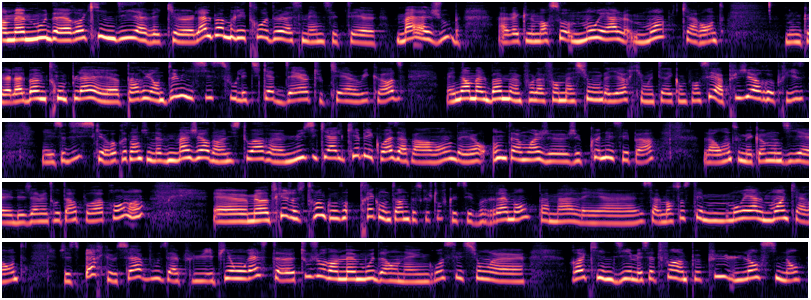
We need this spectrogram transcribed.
dans le même mood rock indie avec euh, l'album rétro de la semaine. C'était euh, Malajoub avec le morceau Montréal moins 40. Donc euh, l'album Trompe-l'œil est paru en 2006 sous l'étiquette Dare to Care Records. Énorme album pour la formation d'ailleurs qui ont été récompensés à plusieurs reprises. Et ce disque représente une œuvre majeure dans l'histoire musicale québécoise apparemment. D'ailleurs, honte à moi, je, je connaissais pas la honte, mais comme on dit, il est jamais trop tard pour apprendre. hein. Euh, mais en tout cas, je suis très, très contente parce que je trouve que c'est vraiment pas mal. Et euh, ça, le morceau c'était Montréal moins 40. J'espère que ça vous a plu. Et puis on reste euh, toujours dans le même mood. hein. On a une grosse session euh, rock indie, mais cette fois un peu plus lancinant.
